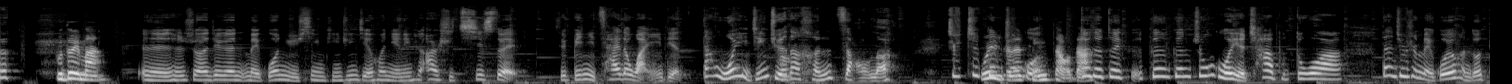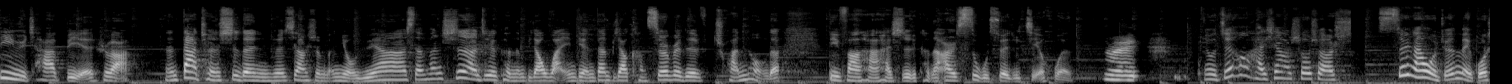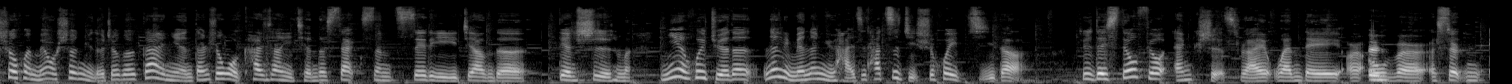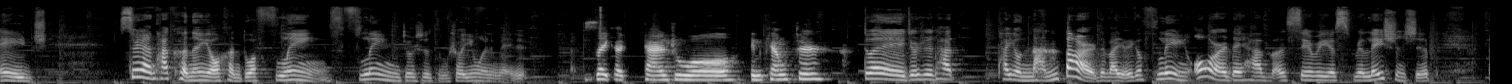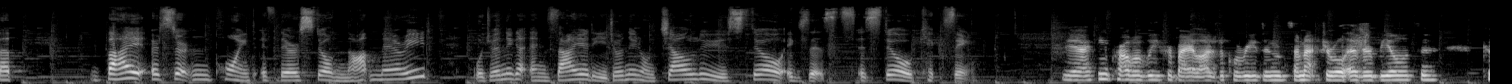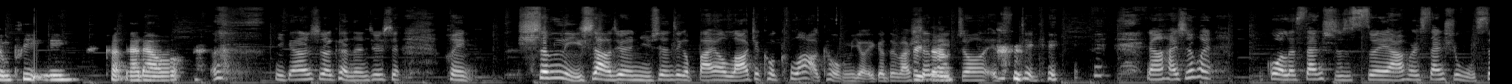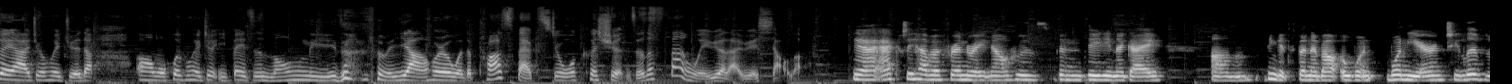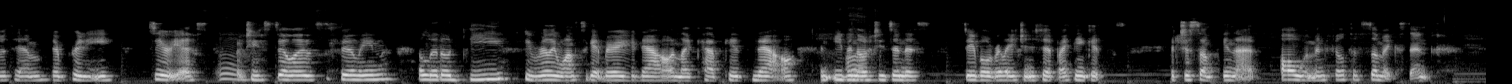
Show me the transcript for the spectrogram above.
不对吗？嗯，是说这个美国女性平均结婚年龄是二十七岁。 所以比你猜的晚一点，但我已经觉得很早了。这这跟中国对对对，跟跟中国也差不多啊。但就是美国有很多地域差别，是吧？可能大城市的，你说像什么纽约啊、三藩市啊，这些可能比较晚一点。但比较 conservative 传统的地方，还还是可能二十四五岁就结婚。对。我最后还是要说说，虽然我觉得美国社会没有剩女的这个概念，但是我看像以前的 Sex and City 这样的。电视什么，你也会觉得那里面的女孩子她自己是会急的，就是 they still feel anxious, right? When they are over a certain age，虽然她可能有很多 flings，fling 就是怎么说英文里面，It's like a casual encounter。对，就是她她有男伴儿，对吧？有一个 fling，or they have a serious relationship，but by a certain point, if they're still not married。 我觉得那个 anxiety 就是那种焦虑 still exists. It still kicks in. Yeah, I think probably for biological reasons. I'm not sure we'll ever be able to completely cut that out. 你刚刚说可能就是会生理上，就是女生这个 biological clock，我们有一个对吧？生理钟 it's ticking，然后还是会过了三十岁啊，或者三十五岁啊，就会觉得。 啊、呃，我会不会就一辈子 lonely 怎么怎么样，或者我的 prospects 就我可选择的范围越来越小了。Yeah, I actually have a friend right now who's been dating a guy. Um, I think it's been about a one one year, and she lives with him. They're pretty serious, mm. but she still is feeling a little gee. She really wants to get married now and like have kids now. And even though oh. she's in this stable relationship, I think it's it's just something that all women feel to some extent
